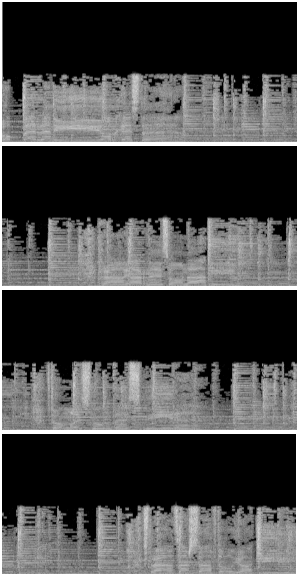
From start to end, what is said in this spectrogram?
Operený orchester hrá jarné sonáty v tom lesnom vesmíre. Strácaš sa v dojatí.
